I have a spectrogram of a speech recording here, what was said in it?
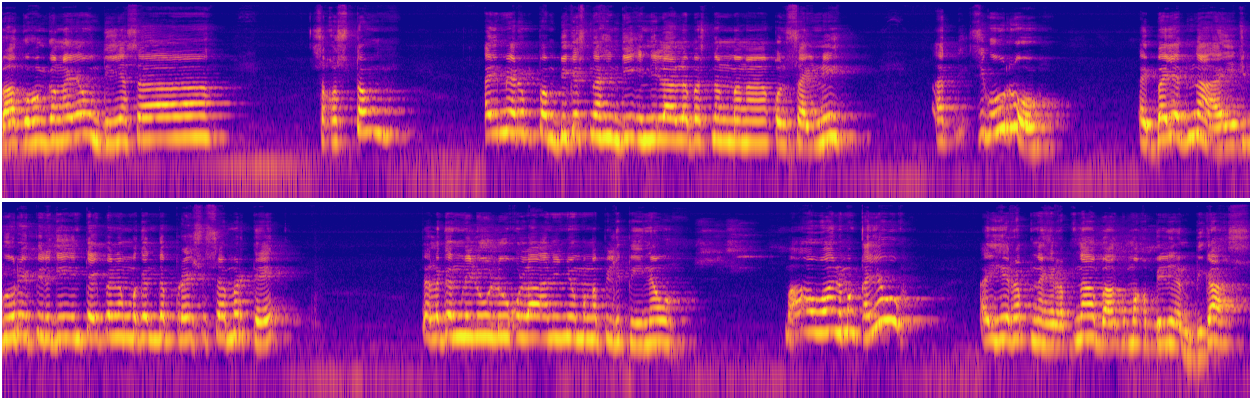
Bago hanggang ngayon, hindi niya sa sa custom ay meron pang bigas na hindi inilalabas ng mga consignee. At siguro, ay bayad na, ay siguro ipinag-iintay pa ng magandang presyo sa market, talagang nilulukulaan ninyo mga Pilipino. Maawa naman kayo. Ay hirap na hirap na bago makabili ng bigas.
